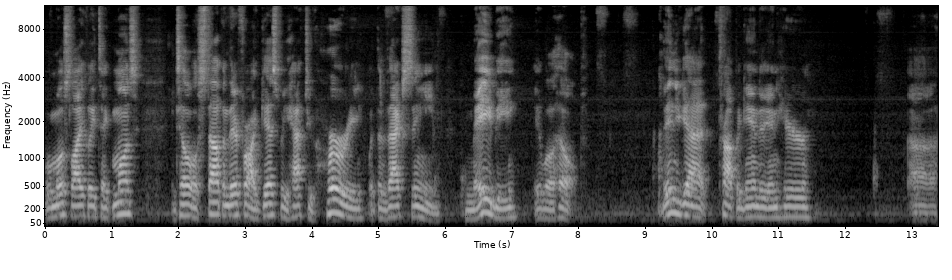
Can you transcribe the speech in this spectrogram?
will most likely take months until it will stop, and therefore, I guess we have to hurry with the vaccine. Maybe it will help. Then you got propaganda in here. Uh,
